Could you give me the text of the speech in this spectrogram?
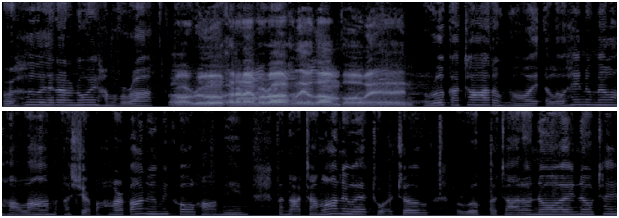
Baruch Adonai Hamavarak. Baruch Adonai Marach Leolam Voed. Baruch atah Adonai um, Eloheinu melech haolam asher bahar banu mikol ha'amim v'natan lanu et Torto. Baruch atah Adonai noten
